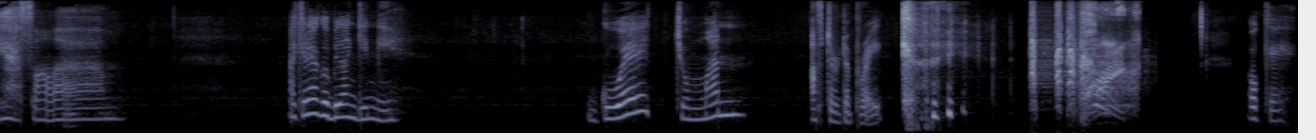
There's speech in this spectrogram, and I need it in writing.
Ya salam. Akhirnya gue bilang gini gue cuman after the break. Oke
